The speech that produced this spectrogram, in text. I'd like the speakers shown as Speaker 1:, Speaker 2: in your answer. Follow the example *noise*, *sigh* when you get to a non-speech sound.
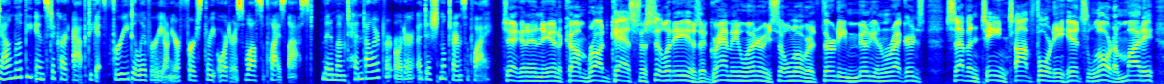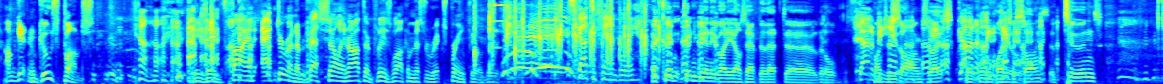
Speaker 1: Download the Instacart app to get free delivery on your first three orders while supplies last. Minimum $10 per order, additional term supply.
Speaker 2: Checking in the Intercom broadcast facility is a Grammy winner. He sold over 30 million records, 17 top 40 hits. Lord Almighty, I'm getting goosebumps. *laughs* He's a fine actor and a best selling author. Please welcome Mr. Rick Springfield to the show. *laughs*
Speaker 3: Scott's a fanboy.
Speaker 4: It couldn't couldn't be anybody else after that uh, little bunch
Speaker 2: be
Speaker 4: of
Speaker 2: you.
Speaker 4: songs, right?
Speaker 2: It's gotta
Speaker 4: That little
Speaker 2: be
Speaker 4: bunch
Speaker 2: you.
Speaker 4: of songs, uh, tunes.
